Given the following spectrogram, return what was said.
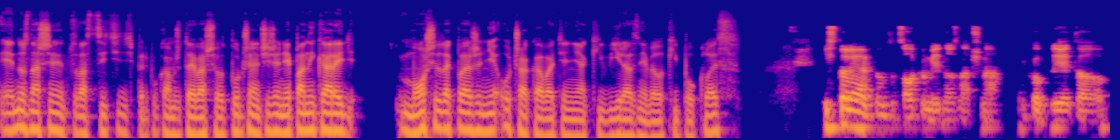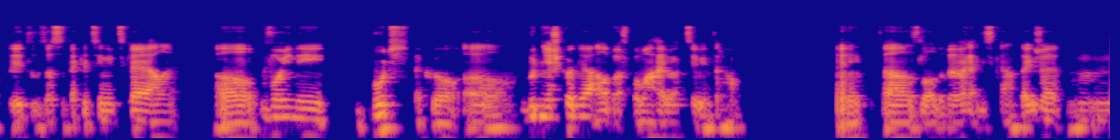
jednoznačne vás cítiť, predpokladám, že to je vaše odporúčanie, čiže nepanikáreť. Môžete to tak povedať, že neočakávate nejaký výrazne veľký pokles? História je v tomto celkom jednoznačná. Je, to, je to zase také cynické, ale o, vojny buď, ako, o, buď neškodia, alebo až pomáhajú akciovým trhom hej, z dlhodobého hľadiska. Takže mm,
